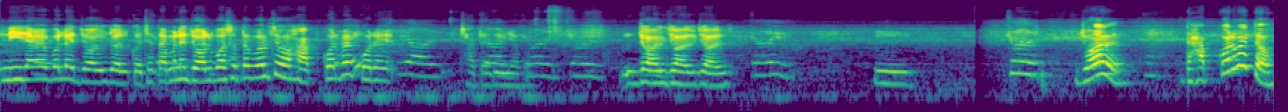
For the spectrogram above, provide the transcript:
নিয়ে যাবে বলে জল জল করছে, তার মানে জল বসাতে বলছে, ও হাফ করবে, করে ছাতে নিয়ে যাবে। জল জল জল। হুম। জল? ধাপ করবে তো?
